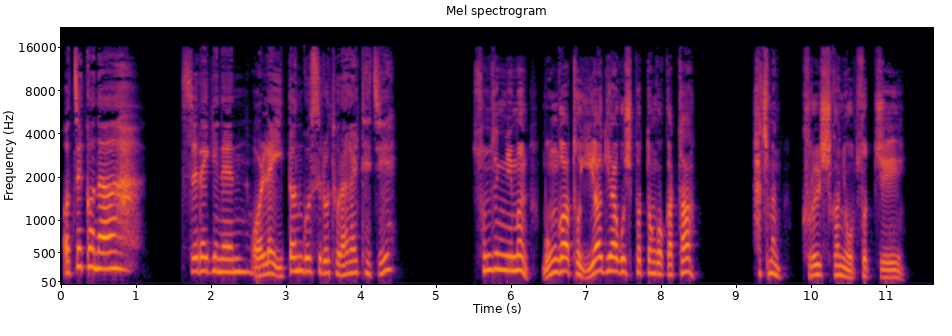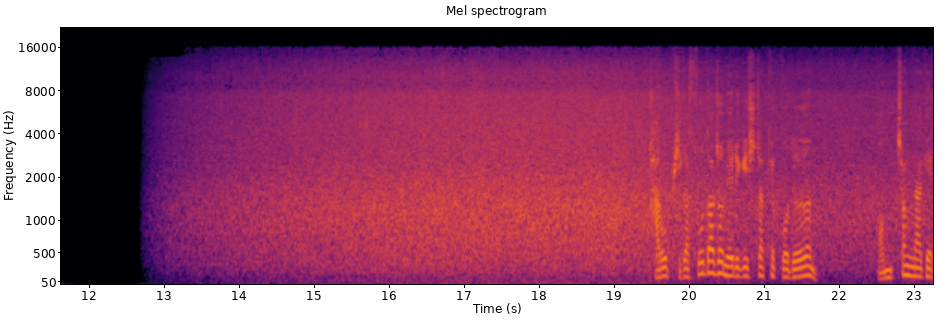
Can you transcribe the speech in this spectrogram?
어쨌거나 쓰레기는 원래 있던 곳으로 돌아갈 테지. 선생님은 뭔가 더 이야기하고 싶었던 것 같아. 하지만 그럴 시간이 없었지. 바로 비가 쏟아져 내리기 시작했거든. 엄청나게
